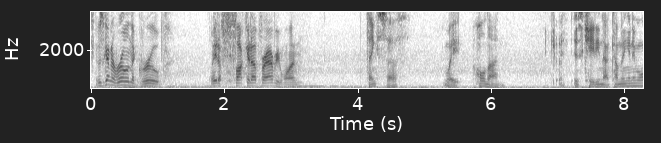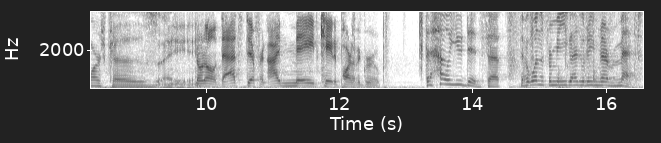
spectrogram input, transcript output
It was gonna ruin the group. Way to fuck it up for everyone. Thanks, Seth. Wait, hold on. Is Katie not coming anymore? Because. I... No, no, that's different. I made Kate a part of the group. The hell you did, Seth. If it wasn't for me, you guys would have even never met.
